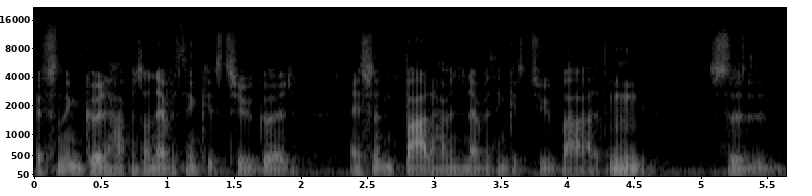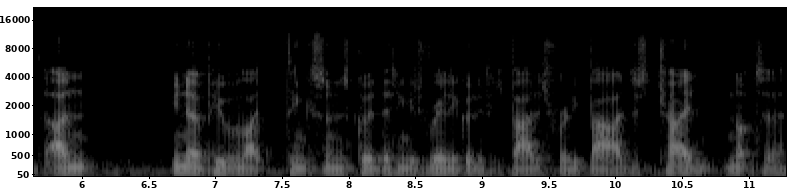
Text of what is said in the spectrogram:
if something good happens, I never think it's too good. And if something bad happens, I never think it's too bad. Mhm. So, and you know, people like think something's good, they think it's really good. If it's bad, it's really bad. Just try not to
